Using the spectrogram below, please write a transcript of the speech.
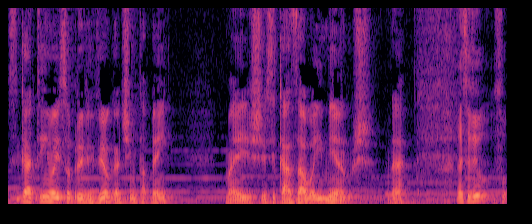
esse gatinho aí sobreviveu, o gatinho tá bem. Mas esse casal aí menos, né? Aí você viu, foi,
